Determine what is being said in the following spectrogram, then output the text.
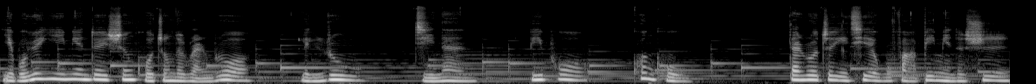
也不愿意面对生活中的软弱、凌辱、急难、逼迫、困苦，但若这一切无法避免的事，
